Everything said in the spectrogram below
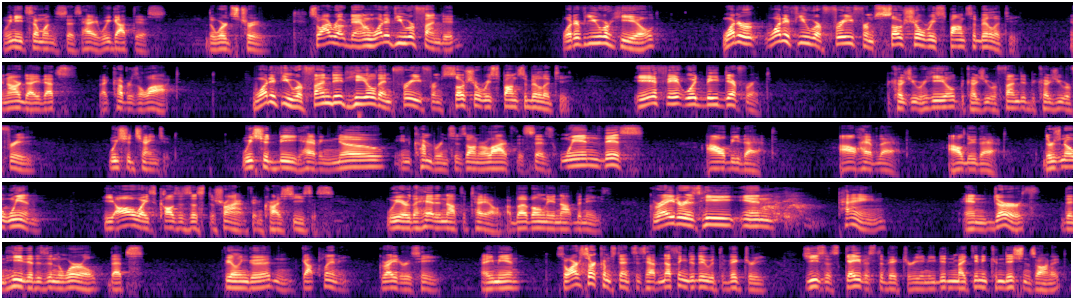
We need someone that says, hey, we got this. The word's true. So I wrote down, what if you were funded? What if you were healed? What, are, what if you were free from social responsibility? In our day, that's, that covers a lot. What if you were funded, healed, and free from social responsibility? If it would be different, because you were healed, because you were funded, because you were free, we should change it. We should be having no encumbrances on our life that says, when this, I'll be that. I'll have that. I'll do that. There's no when. He always causes us to triumph in Christ Jesus. We are the head and not the tail, above only and not beneath. Greater is He in pain and dearth than he that is in the world that's feeling good and got plenty. Greater is he. Amen. So our circumstances have nothing to do with the victory. Jesus gave us the victory and he didn't make any conditions on it.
